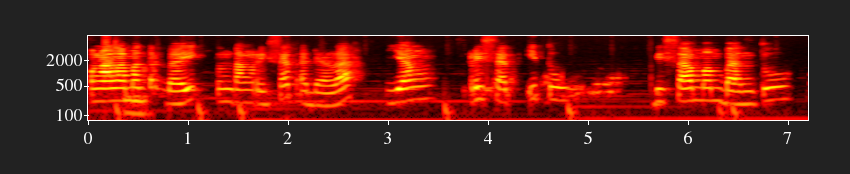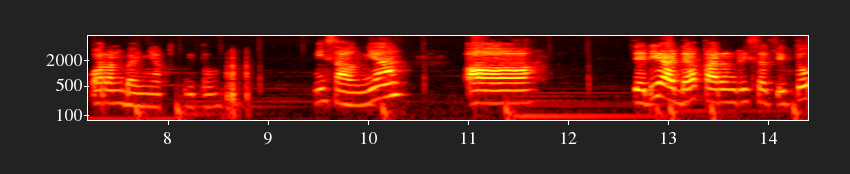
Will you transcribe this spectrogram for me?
pengalaman terbaik tentang riset adalah yang riset itu bisa membantu orang banyak gitu. Misalnya, eh jadi ada current research itu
